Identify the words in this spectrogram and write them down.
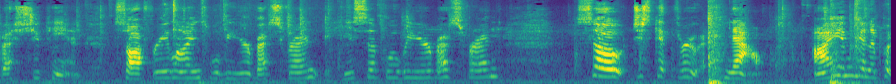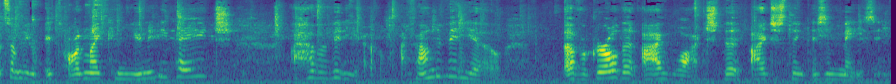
best you can. Soft relines will be your best friend. Adhesive will be your best friend. So just get through it. Now, I am going to put something, it's on my community page. I have a video. I found a video of a girl that I watch that I just think is amazing.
